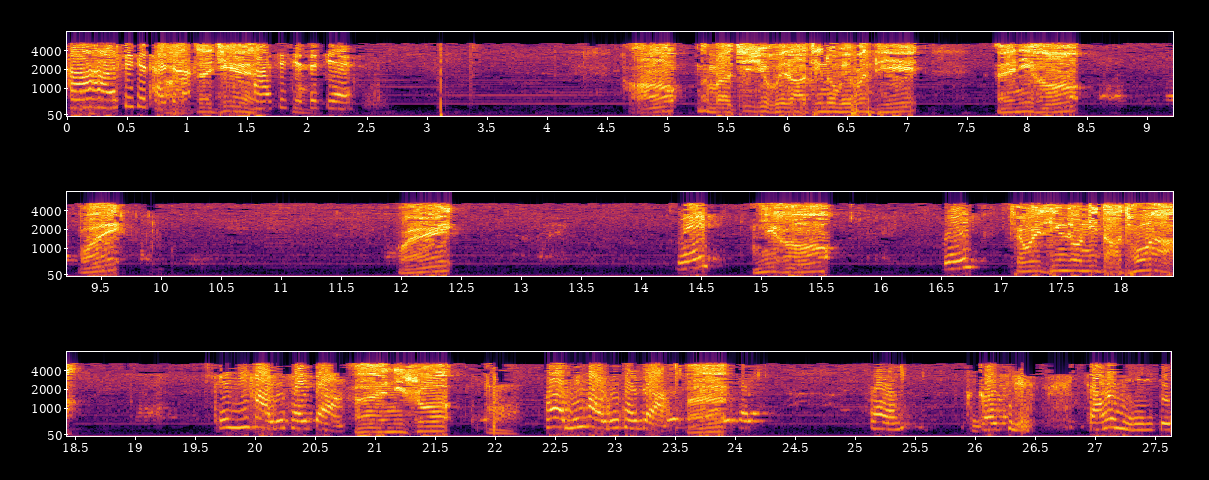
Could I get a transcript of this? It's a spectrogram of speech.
好好，谢谢台长。好再见好，谢谢，再见。好，那么继续回答听众朋友问题。哎，你好，喂，喂，喂你好，喂，这位听众你打通了，哎，你好，卢台长。哎，你说，嗯，啊，你好，卢台长。啊。嗯，很高兴，想问你一个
